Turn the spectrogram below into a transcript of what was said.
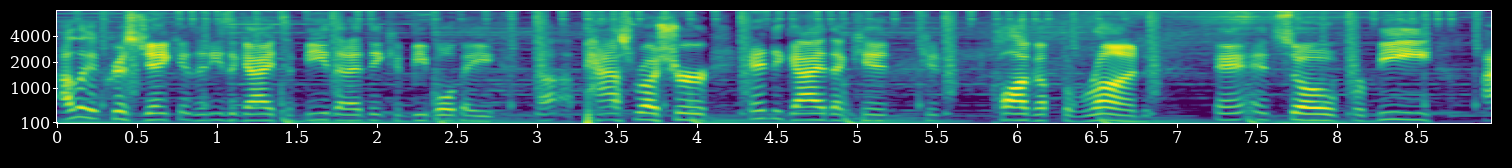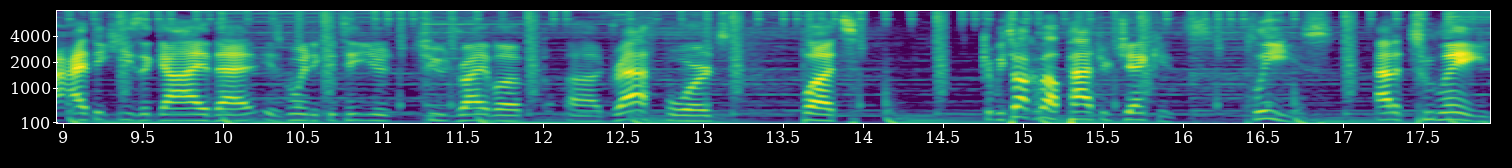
I look at Chris Jenkins and he's a guy to me that I think can be both a, a pass rusher and a guy that can can clog up the run. And, and so for me, I think he's a guy that is going to continue to drive up uh, draft boards. But can we talk about Patrick Jenkins, please, out of Tulane?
